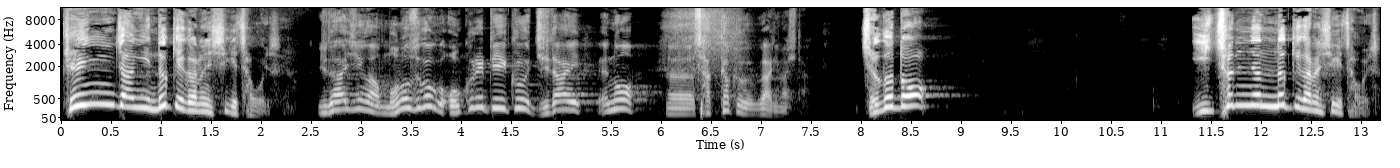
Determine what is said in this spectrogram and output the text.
굉장히 늦게 가는 시기에 차고 있어요. ユダヤ人はものすごく遅れていく時代のえー 錯覚がありました。적어도2000년 늦게 가는 시기 차고 있어.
